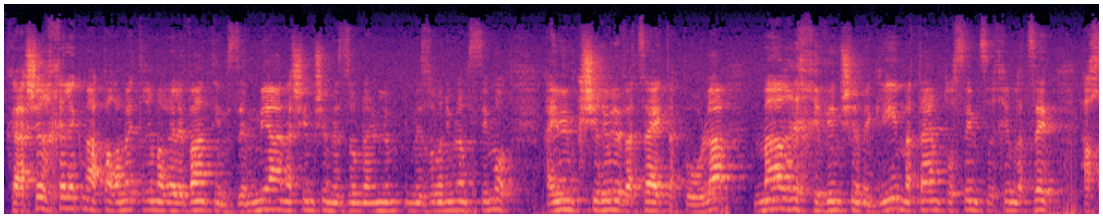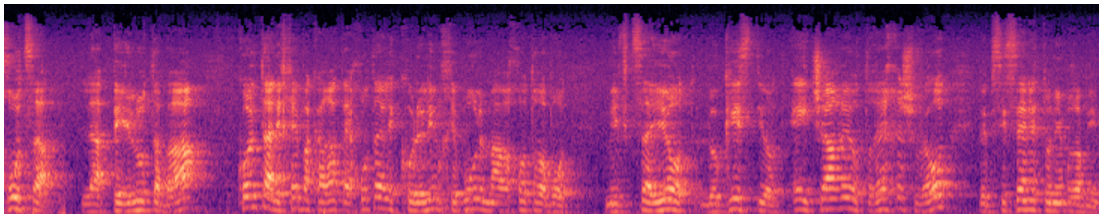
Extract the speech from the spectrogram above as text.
כאשר חלק מהפרמטרים הרלוונטיים זה מי האנשים שמזומנים למשימות, האם הם כשירים לבצע את הפעולה, מה הרכיבים שמגיעים, מתי המטוסים צריכים לצאת החוצה לפעילות הבאה. כל תהליכי בקרת האיכות האלה כוללים חיבור למערכות רבות, מבצעיות, לוגיסטיות, HRיות, רכש ועוד, בבסיסי נתונים רבים.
